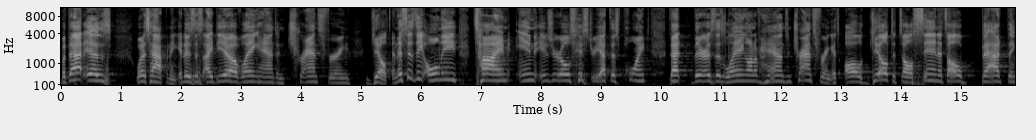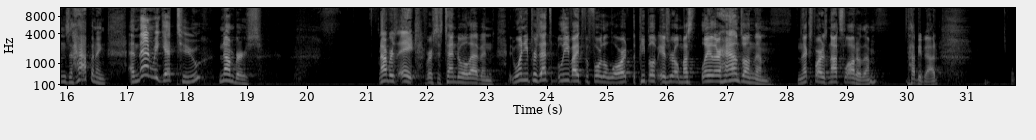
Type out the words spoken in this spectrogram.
But that is what is happening. It is this idea of laying hands and transferring guilt. And this is the only time in Israel's history at this point that there is this laying on of hands and transferring. It's all guilt, it's all sin, it's all bad things happening. And then we get to Numbers. Numbers 8, verses 10 to 11. When you present the Levites before the Lord, the people of Israel must lay their hands on them. The next part is not slaughter them. That'd be bad.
